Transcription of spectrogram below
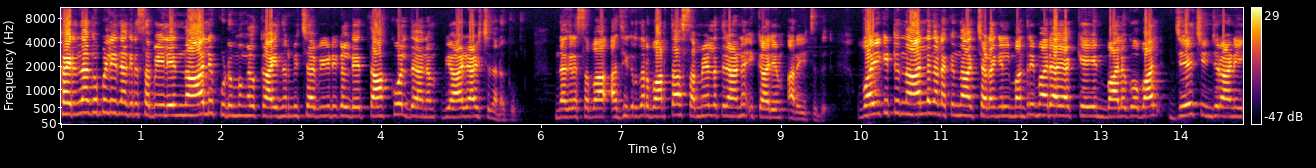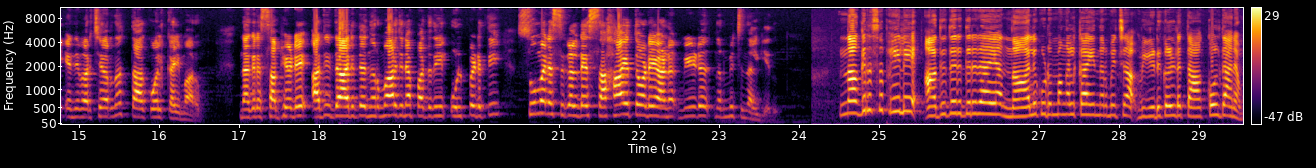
കരുനാഗപ്പള്ളി നഗരസഭയിലെ നാല് കുടുംബങ്ങൾക്കായി നിർമ്മിച്ച വീടുകളുടെ താക്കോൽ ദാനം വ്യാഴാഴ്ച നടക്കും. നഗരസഭ അധികൃതർ വാർത്താ സമ്മേളനത്തിലാണ് ഇക്കാര്യം അറിയിച്ചത്. വൈകിട്ട് നാലിന് നടക്കുന്ന ചടങ്ങിൽ മന്ത്രിമാരായ K N Balagopal J Chinchurani എന്നിവർ ചേർന്ന് താക്കോൽ കൈമാറും. നഗരസഭയുടെ അതിദാരിദ്ര്യ നിർമ്മാർജന പദ്ധതിയിൽ ഉൾപ്പെടുത്തി സുമനസ്സുകളുടെ സഹായത്തോടെയാണ് വീട് നിർമ്മിച്ചു നൽകിയത്. നഗരസഭയിലെ അതിദരിദ്രരായ നാല് കുടുംബങ്ങൾക്കായി നിർമ്മിച്ച വീടുകളുടെ താക്കോൽ ദാനം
